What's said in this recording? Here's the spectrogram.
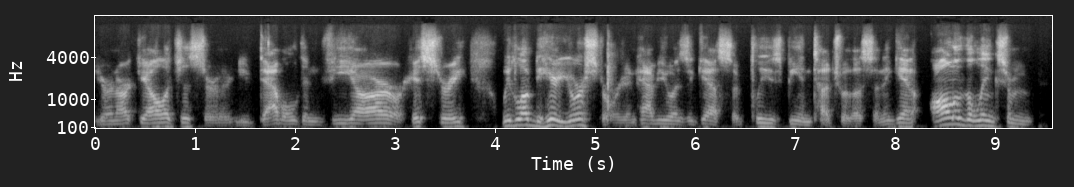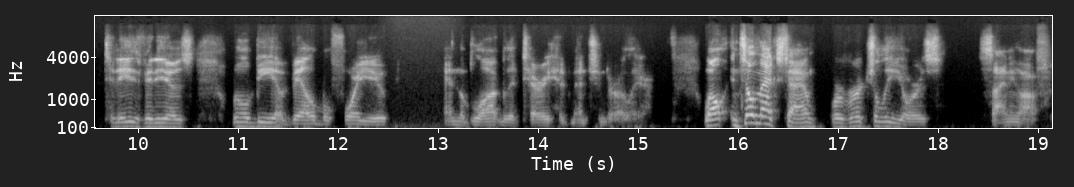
you're an archaeologist or you dabbled in VR or history, we'd love to hear your story and have you as a guest. So please be in touch with us. And again, all of the links from today's videos will be available for you and the blog that Terri had mentioned earlier. Well, until next time, we're virtually yours, signing off.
